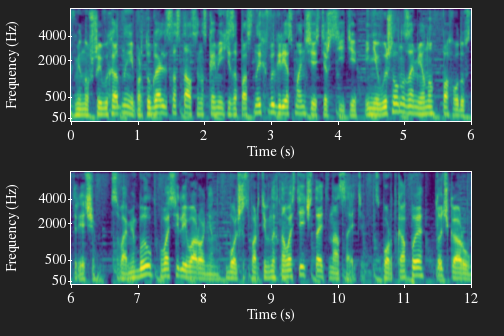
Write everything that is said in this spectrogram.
В минувшие выходные португалец остался на скамейке запасных в игре с Манчестер Сити и не вышел на замену по ходу встречи. С вами был Василий Воронин. Больше спортивных новостей читайте на сайте sportkp.ru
